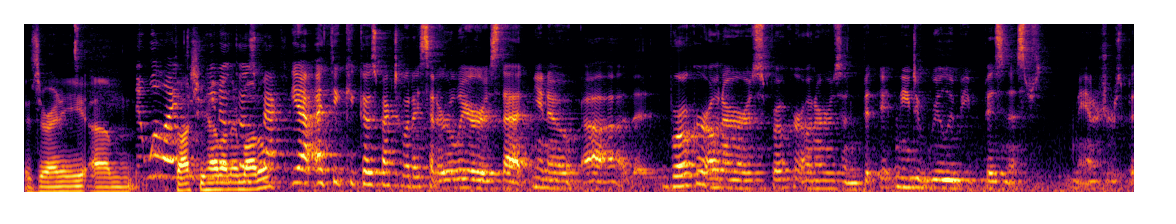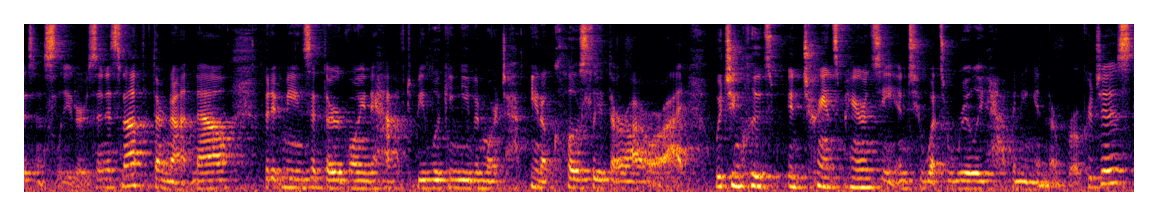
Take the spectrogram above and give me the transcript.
Is there any um, Yeah, well, thoughts think, you have know, on their model? Back, yeah, I think it goes back to what I said earlier is that, you know, uh, broker owners, broker owners and need to really be business managers, business leaders. And it's not that they're not now, but it means that they're going to have to be looking even more, you know, closely at their ROI, which includes in transparency into what's really happening in their brokerages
